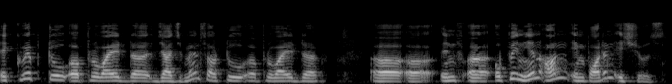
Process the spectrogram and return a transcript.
equipped to uh, provide uh, judgments or to uh, provide in, opinion on important issues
